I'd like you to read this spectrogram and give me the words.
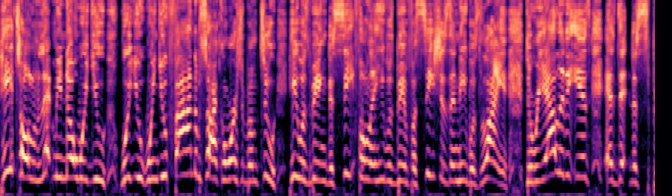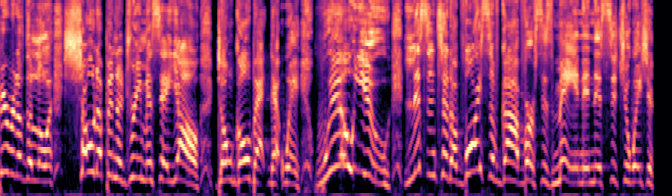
He told him, let me know where you, where you, when you find him so I can worship him too. He was being deceitful and he was being facetious and he was lying. The reality is, is that the spirit of the Lord showed up in a dream and said, y'all don't go back that way. Will you listen to the voice of God versus man in this situation?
